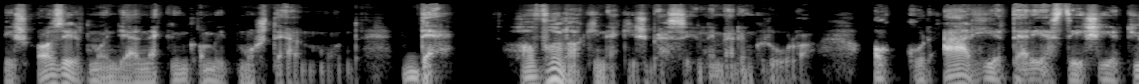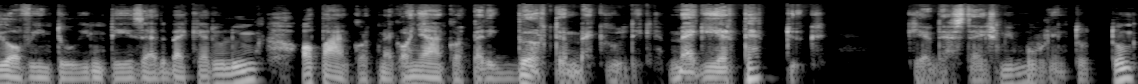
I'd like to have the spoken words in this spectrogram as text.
és azért mondja el nekünk, amit most elmond. De ha valakinek is beszélni merünk róla, akkor álhírterjesztésért javintó intézetbe kerülünk, apánkat meg anyánkat pedig börtönbe küldik. Megértettük? kérdezte, és mi bólintottunk,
